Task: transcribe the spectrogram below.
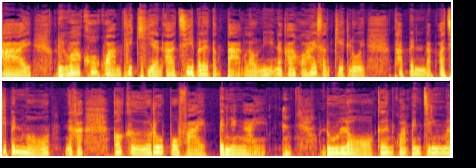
ถ่าย หรือว่าข้อความที่เขียนอาชีพอะไรต่างๆ เหล่านี้นะคะ ขอให้สังเกตเลย ถ้าเป็นแบบอาชีพเป็นหมอนะคะ ก็คือรูปโปรไฟล์เป็นยังไงดูหล่อเกินความเป็นจริงไหม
